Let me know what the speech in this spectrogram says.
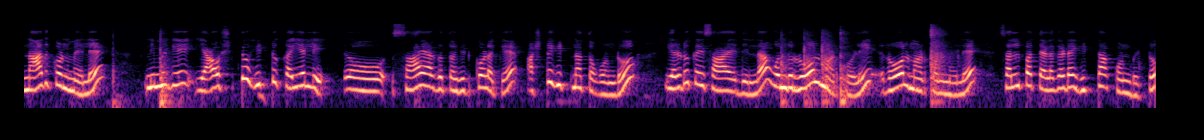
ನಾದ್ಕೊಂಡ್ಮೇಲೆ ನಿಮಗೆ ಯಾವಷ್ಟು ಹಿಟ್ಟು ಕೈಯಲ್ಲಿ ಸಹಾಯ ಆಗುತ್ತೋ ಹಿಡ್ಕೊಳ್ಳೋಕ್ಕೆ ಅಷ್ಟು ಹಿಟ್ಟನ್ನ ತಗೊಂಡು ಎರಡು ಕೈ ಸಹಾಯದಿಂದ ಒಂದು ರೋಲ್ ಮಾಡ್ಕೊಳ್ಳಿ. ರೋಲ್ ಮಾಡ್ಕೊಂಡ್ಮೇಲೆ ಸ್ವಲ್ಪ ತೆಳಗಡೆ ಹಿಟ್ಟು ಹಾಕ್ಕೊಂಡ್ಬಿಟ್ಟು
